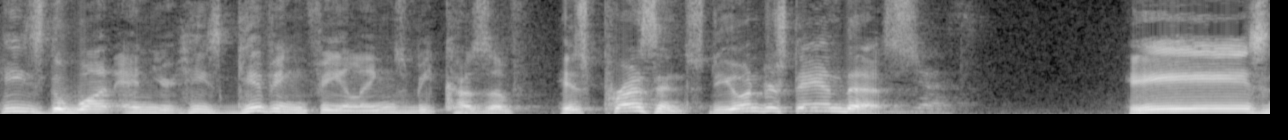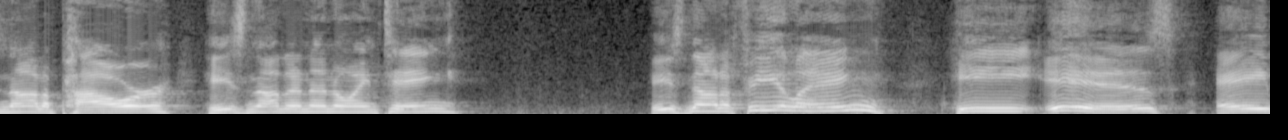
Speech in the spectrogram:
he's the one and he's giving feelings because of his presence. Do you understand this? Yes. he's not a power. He's not an anointing. He's not a feeling. He is a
